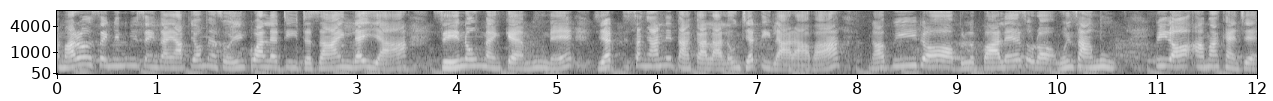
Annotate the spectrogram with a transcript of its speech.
အမားတို့စိတ်မင်းသမီးစိန်တိုင်းကပြောမယ်ဆိုရင် quality design လက်ရာဈေးနှုန်းမှန်ကန်မှုနဲ့ရက်15နှစ်တာကာလလုံးရက်တည်လာတာပါနောက်ပြီးတော့ဘယ်လိုပါလဲဆိုတော့ဝန်ဆောင်မှုပြီးတော့အာမခံချက်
